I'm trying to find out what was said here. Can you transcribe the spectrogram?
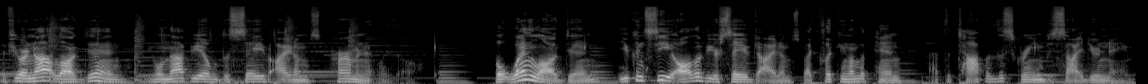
If you are not logged in, you will not be able to save items permanently though. But when logged in, you can see all of your saved items by clicking on the pin at the top of the screen beside your name.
